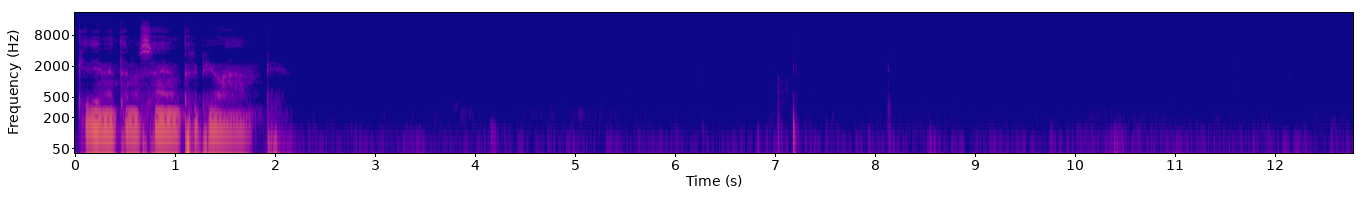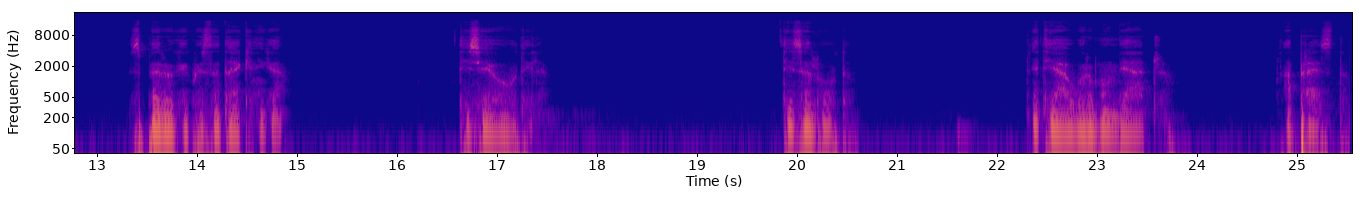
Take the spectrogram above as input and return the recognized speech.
che diventano sempre più ampie. Spero che questa tecnica ti sia utile. Ti saluto e ti auguro buon viaggio. A presto.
